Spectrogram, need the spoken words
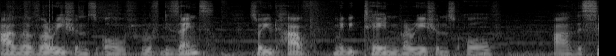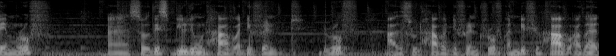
other variations of roof designs. So you'd have maybe 10 variations of uh, the same roof. Uh, so this building would have a different roof. Uh, this would have a different roof. And if you have other,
